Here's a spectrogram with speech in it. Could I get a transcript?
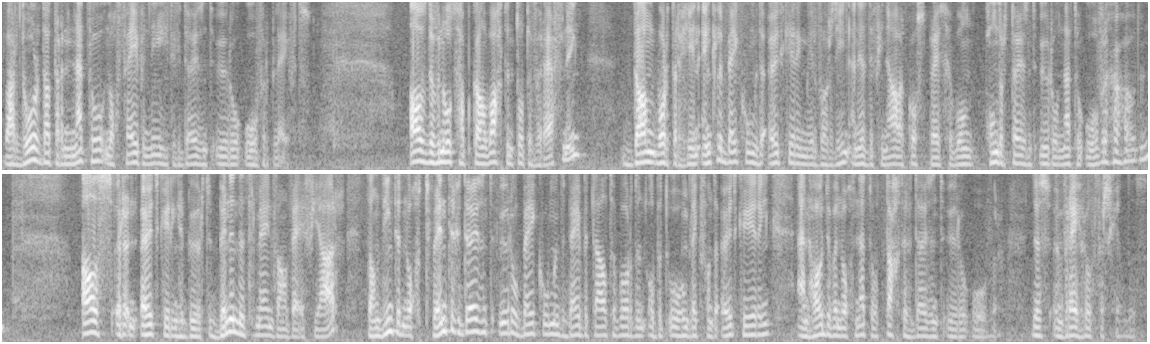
waardoor dat er netto nog 95.000 euro overblijft. Als de vennootschap kan wachten tot de verheffing, dan wordt er geen enkele bijkomende uitkering meer voorzien en is de finale kostprijs gewoon 100.000 euro netto overgehouden. Als er een uitkering gebeurt binnen de termijn van vijf jaar, dan dient er nog 20.000 euro bijkomend bijbetaald te worden op het ogenblik van de uitkering en houden we nog netto 80.000 euro over. Dus een vrij groot verschil dus.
